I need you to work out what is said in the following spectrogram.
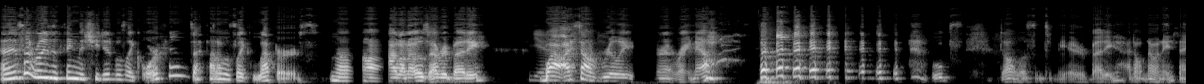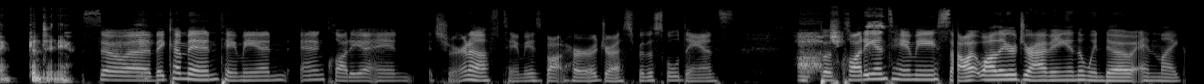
And is that really the thing that she did was like orphans? I thought it was like lepers. No, I don't know. It was everybody. Yeah, wow, I sound really ignorant right now. Oops. Don't listen to me, everybody. I don't know anything. Continue. So uh, they come in, Tammy and, and Claudia, and sure enough, Tammy's bought her a dress for the school dance. Both Claudia and Tammy saw it while they were driving in the window and like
